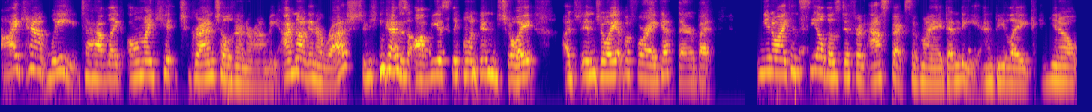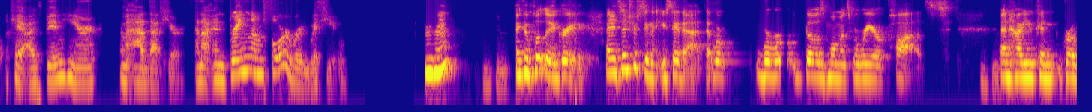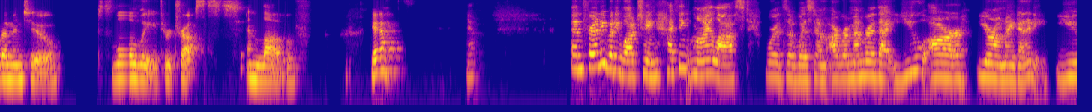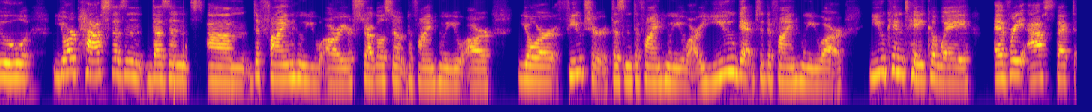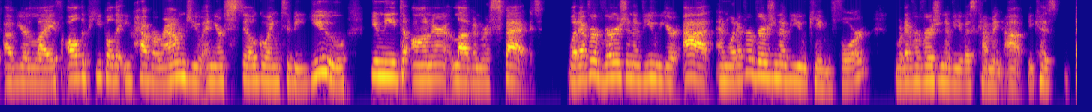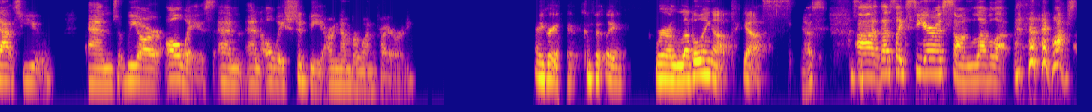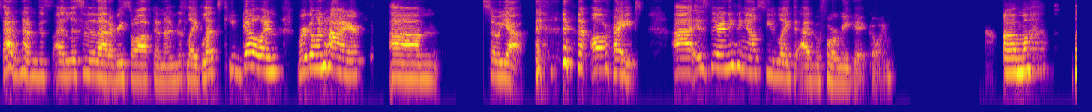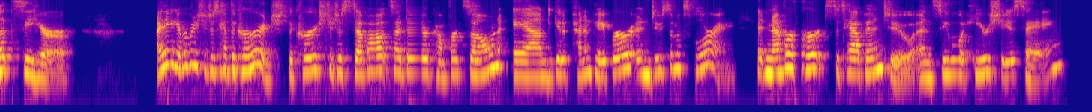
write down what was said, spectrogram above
I can't wait to have like all my kid grandchildren around me. I'm not in a rush. You guys obviously want to enjoy uh, enjoy it before I get there, but you know, I can see all those different aspects of my identity and be like, you know, okay, I've been here. I'm gonna add that here, and I and bring them forward with you. Mm-hmm. Mm-hmm. I completely agree, and it's interesting that you say that that we're we're those moments where we are paused, mm-hmm. and how you can grow them into slowly through trust and love. Yeah, and for anybody watching, I think my last words of wisdom are remember that you are your own identity. You your past doesn't doesn't um, define who you are. Your struggles don't define who you are. Your future doesn't define who you are. You get to define who you are. You can take away every aspect of your life, all the people that you have around you, and you're still going to be you. You need to honor, love, and respect whatever version of you you're at and whatever version of you came before whatever version of you is coming up, because that's you. And we are always and and always should be our number one priority. I agree completely. We're leveling up. Yes. Yes. Uh, that's like Ciara's song, Level Up. I watch that and I'm just, I listen to that every so often. I'm just like, let's keep going. We're going higher. Um, so yeah. All right. Uh, is there anything else you'd like to add before we get going? Um, let's see here. I think everybody should just have the courage, the courage to just step outside their comfort zone and get a pen and paper and do some exploring. It never hurts to tap into and see what he or she is saying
